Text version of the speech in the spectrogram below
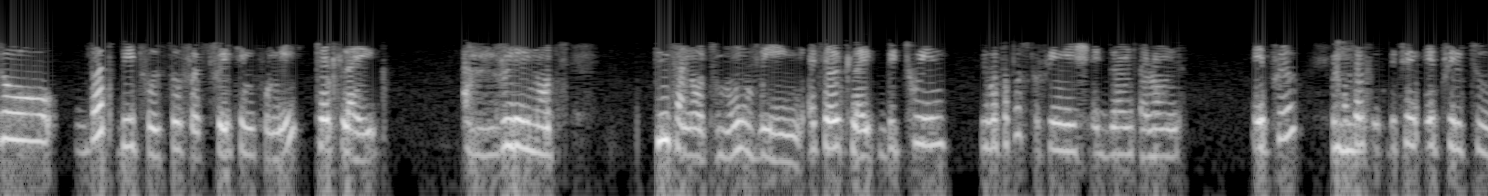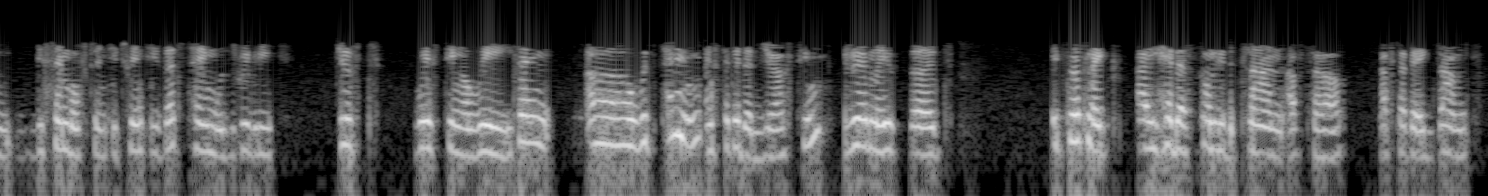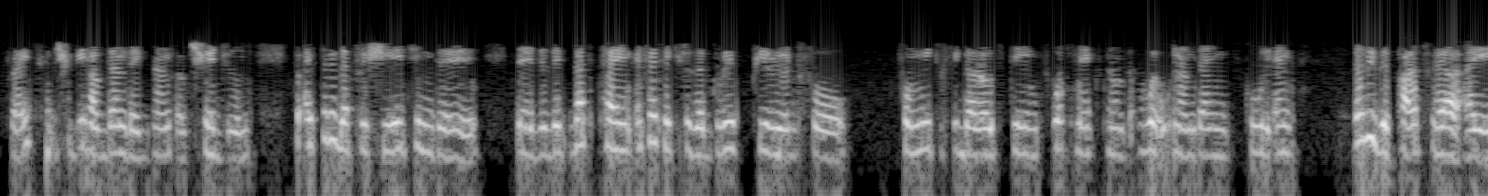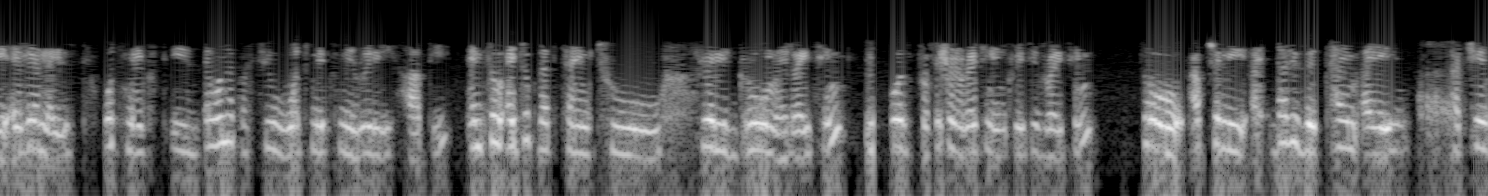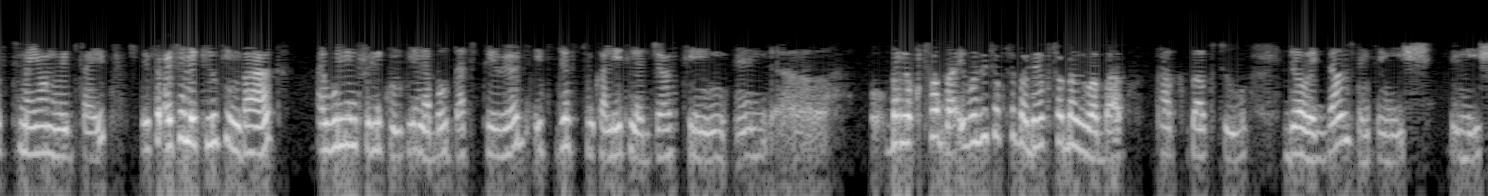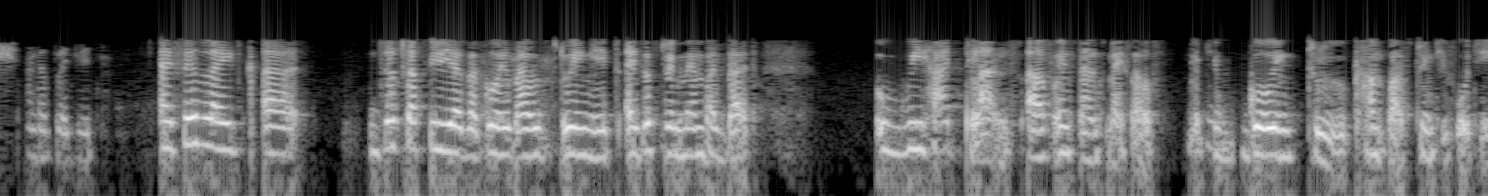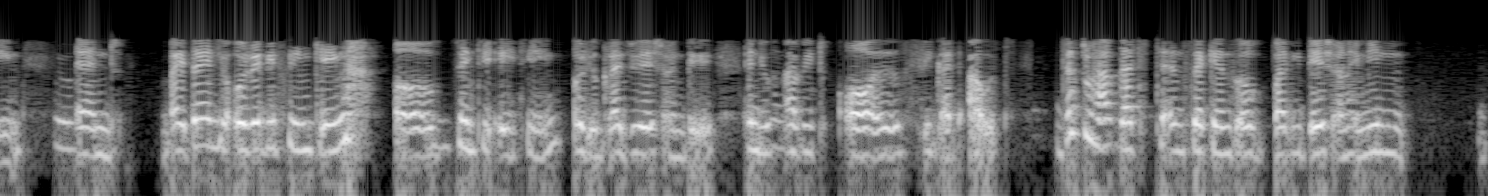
So that bit was so frustrating for me. Felt like I'm really not, things are not moving. I felt like between, we were supposed to finish exams around April. I Mhm. felt like between April December of 2020, that time was really just wasting away. Then, uh, with time, I started adjusting. I realized that it's not like I had a solid plan after after the exams, right? Should we have done the exams as scheduled? So I started appreciating the, the, the, the that time. I felt like it was a great period for for me to figure out things. What next when I'm done in school, and that is the part where I, I realized what next is I want to pursue what makes me really happy. And so I took that time to really grow my writing, both professional writing and creative writing. So actually, I, that is the time I purchased my own website. So I feel like looking back, I wouldn't really complain about that period. It just took a little adjusting, and uh, by October, it was it October. By October, we were back, back, back to do our exams and finish, finish undergraduate. I feel like uh, just a few years ago, as I was doing it, I just remembered that we had plans. Uh, for instance, myself, like you going to campus 2014, Mm. and by then you're already thinking of 2018 or your graduation day, and you have it all figured out. Just to have that 10 seconds of validation, I mean,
